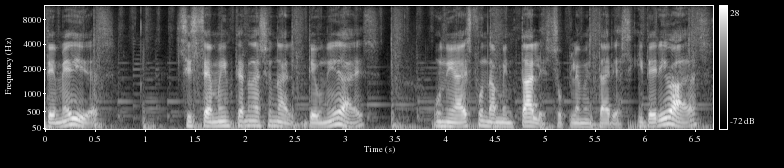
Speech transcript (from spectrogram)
de medidas, sistema internacional de unidades, unidades fundamentales, suplementarias y derivadas,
